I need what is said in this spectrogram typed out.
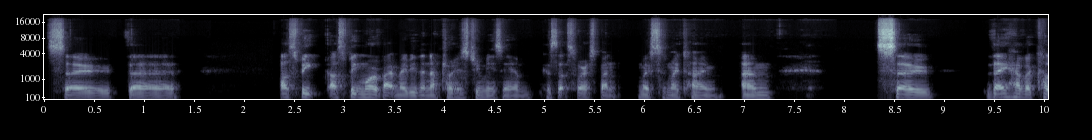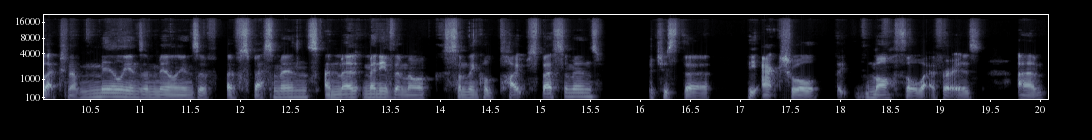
so the I'll speak I'll speak more about maybe the Natural History Museum because that's where I spent most of my time. Um, so they have a collection of millions and millions of, of specimens, and ma- many of them are something called type specimens, which is the the actual moth or whatever it is. Um,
